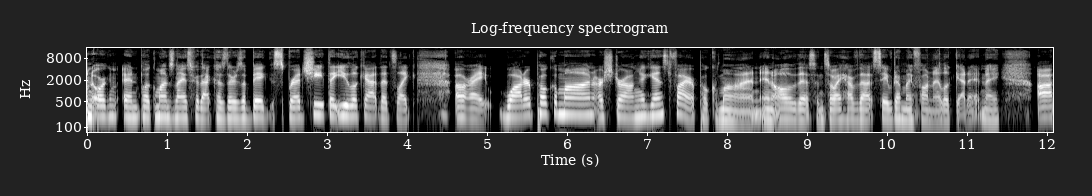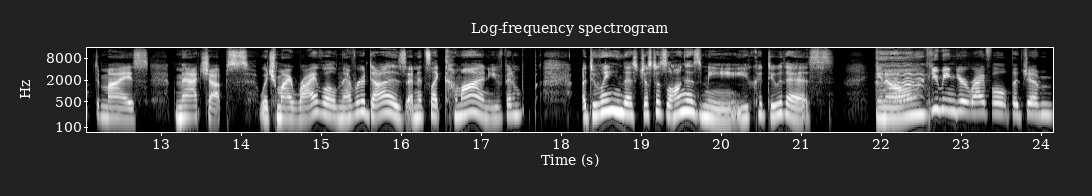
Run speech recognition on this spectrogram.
and organ and Pokemon's nice for that because there's a big spreadsheet that you look at that's like, all right, water Pokemon are strong against fire Pokemon and all of this. And so I have that saved on my phone. I look at it and I optimize matchups, which my rival never does. And it's like, come on, you've been doing this just as long as me. You could do this, you know? you mean your rival, the gym,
